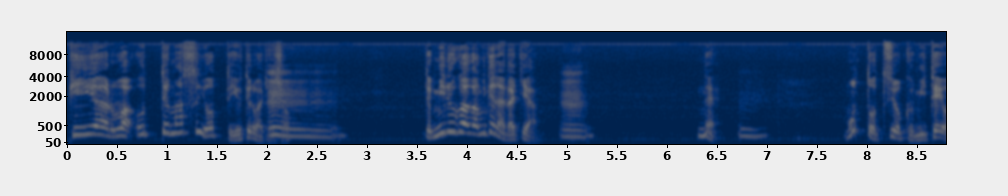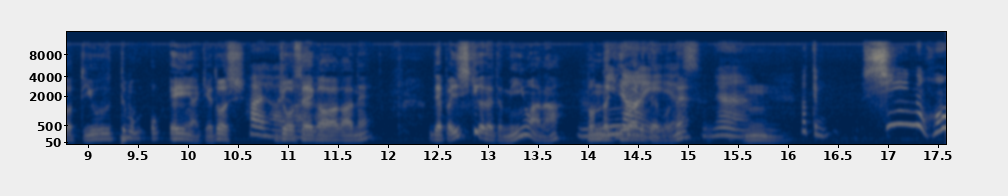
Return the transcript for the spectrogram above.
PR は売ってますよって言ってるわけうでしょ、んで見る側が見てないだけやうん。んね。うん。もっと強く見てよって言ってもええんやけど、しはいはいはいはい。行政側がね。でやっぱ意識がないと見んわな。どんだけ言われてもね。見ないですね、うん。だって市のホー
